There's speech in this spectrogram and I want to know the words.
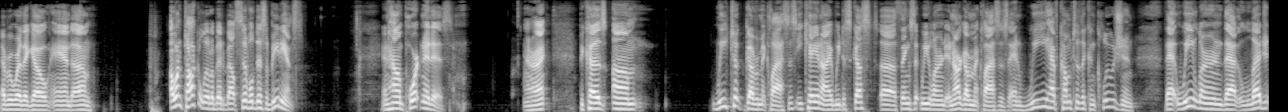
everywhere they go, and um, I want to talk a little bit about civil disobedience and how important it is. All right, because um, we took government classes. Ek and I we discussed uh, things that we learned in our government classes, and we have come to the conclusion that we learned that leg-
